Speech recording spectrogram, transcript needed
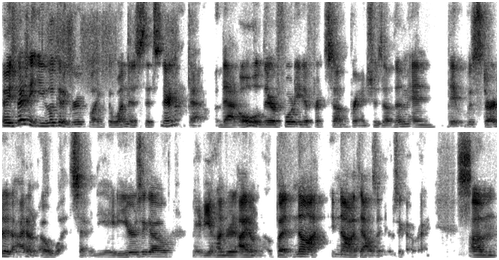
I mean, especially you look at a group like the Oneness that's they're not that that old. There are 40 different sub branches of them, and it was started, I don't know what, 70, 80 years ago, maybe 100, I don't know, but not not a thousand years ago, right? Um,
